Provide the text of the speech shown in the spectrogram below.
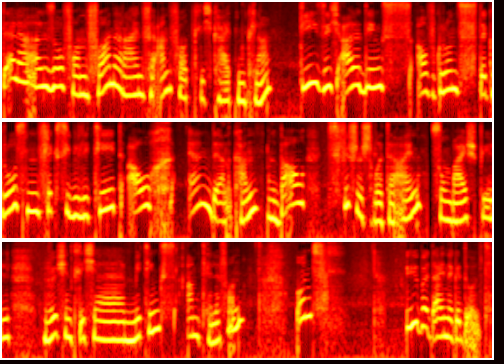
Stelle also von vornherein Verantwortlichkeiten klar, die sich allerdings aufgrund der großen Flexibilität auch ändern kann und bau Zwischenschritte ein, zum Beispiel wöchentliche Meetings am Telefon und über deine Geduld.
